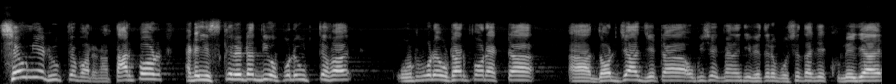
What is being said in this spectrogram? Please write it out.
সেও নিয়ে ঢুকতে পারে না। তারপর একটা স্কেলেটার দিয়ে ওপরে উঠতে হয়। উপরে ওঠার পর একটা দরজা যেটা অভিষেক ব্যানার্জি ভেতরে বসে থাকে খুলে যায়,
